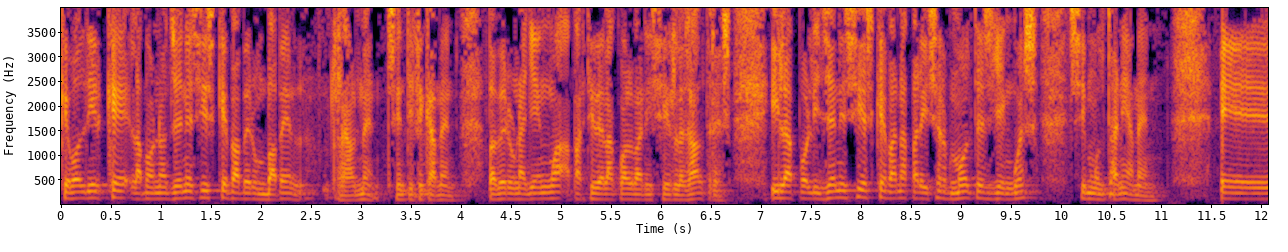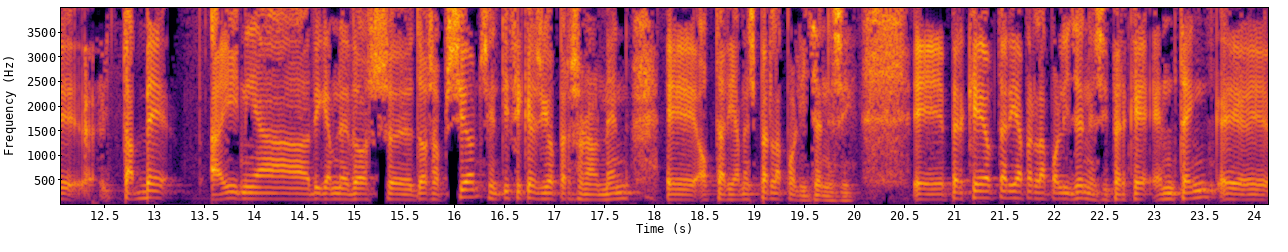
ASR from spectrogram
que vol dir que la monogènesi és que va haver un Babel, realment, científicament. Va haver una llengua a partir de la qual van eixir les altres. I la poligènesi és que van aparèixer moltes llengües simultàniament. Eh, també ahir n'hi ha, diguem-ne, dos, eh, dos opcions científiques. Jo, personalment, eh, optaria més per la poligènesi. Eh, per què optaria per la poligènesi? Perquè entenc, eh,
